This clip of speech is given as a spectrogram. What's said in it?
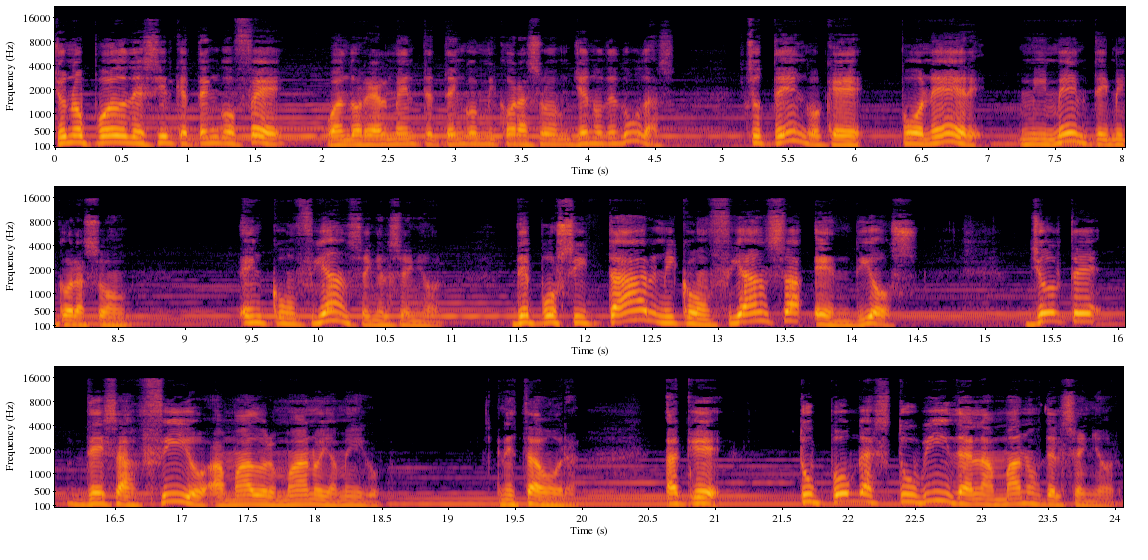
Yo no puedo decir que tengo fe cuando realmente tengo mi corazón lleno de dudas. Yo tengo que poner mi mente y mi corazón en confianza en el Señor. Depositar mi confianza en Dios. Yo te desafío, amado hermano y amigo, en esta hora, a que tú pongas tu vida en las manos del Señor.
